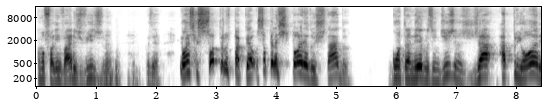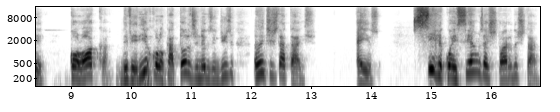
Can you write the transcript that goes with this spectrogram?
como eu falei em vários vídeos, né? Quer dizer, eu acho que só pelo papel, só pela história do Estado contra negros e indígenas, já a priori coloca, deveria colocar todos os negros e indígenas anti-estatais. É isso. Se reconhecermos a história do Estado,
